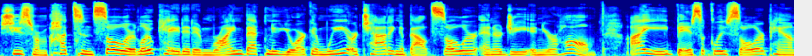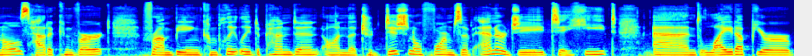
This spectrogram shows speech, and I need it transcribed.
She's from Hudson Solar, located in Rhinebeck, New York. And we are chatting about solar energy in your home, i.e., basically solar panels, how to convert from being completely dependent on the traditional forms of energy to heat heat and light up your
